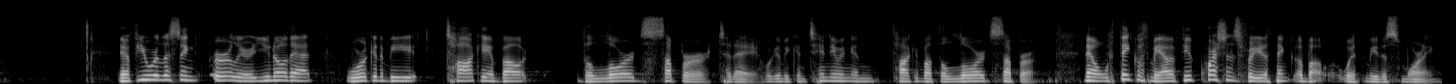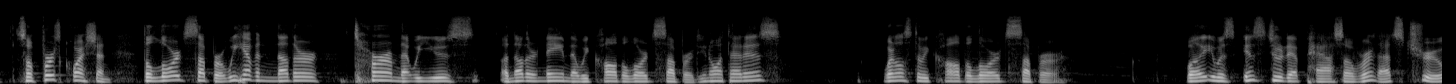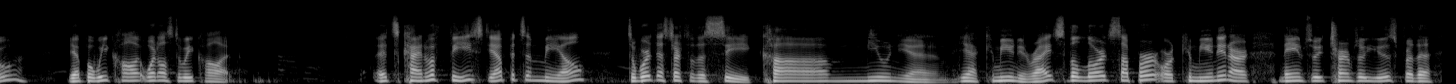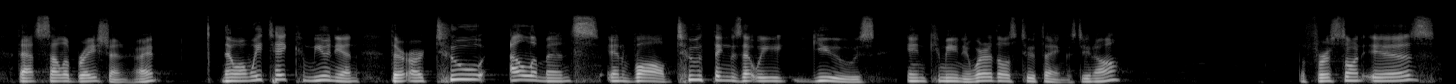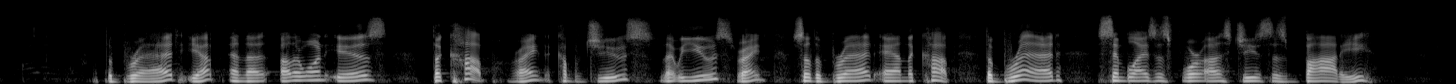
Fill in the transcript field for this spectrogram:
Now, if you were listening earlier, you know that we're going to be talking about the Lord's Supper today. We're going to be continuing and talking about the Lord's Supper. Now, think with me. I have a few questions for you to think about with me this morning. So, first question the Lord's Supper. We have another term that we use, another name that we call the Lord's Supper. Do you know what that is? What else do we call the Lord's Supper? Well, it was instituted at Passover. That's true. Yep, but we call it, what else do we call it? It's kind of a feast. Yep, it's a meal. It's a word that starts with a C. Communion. Yeah, communion, right? So the Lord's Supper or communion are names, we, terms we use for the, that celebration, right? Now, when we take communion, there are two elements involved, two things that we use in communion. What are those two things? Do you know? The first one is the bread, yep. And the other one is the cup, right? A cup of juice that we use, right? So the bread and the cup. The bread symbolizes for us Jesus' body,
